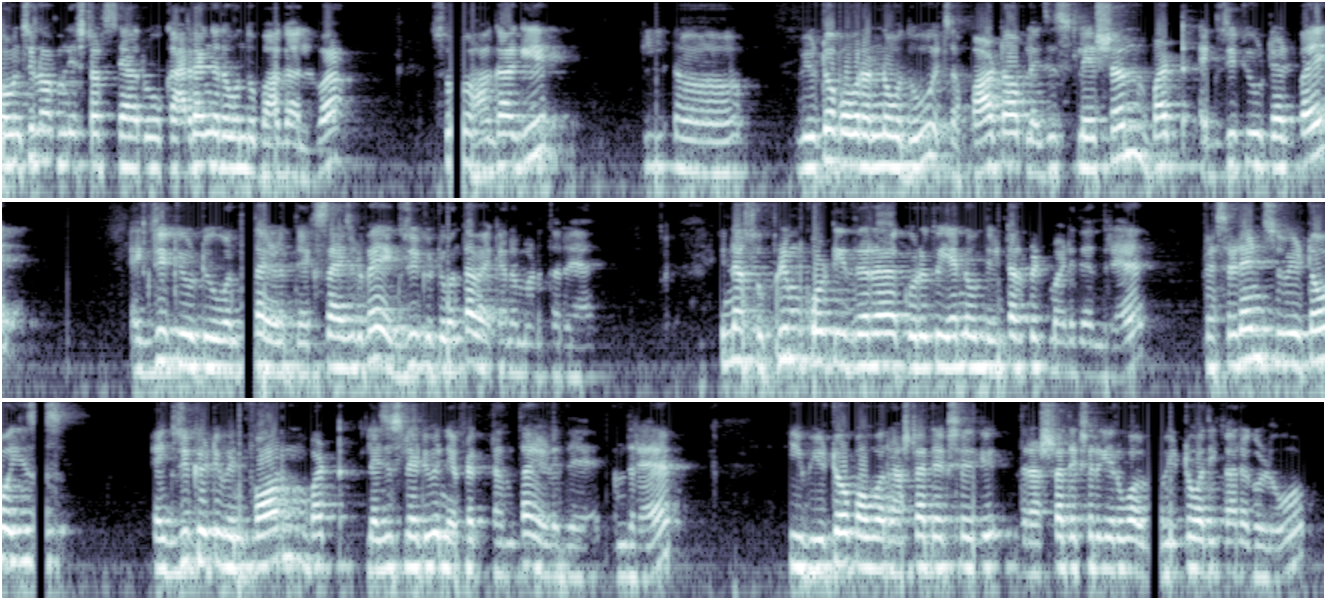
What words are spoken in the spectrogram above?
ಕೌನ್ಸಿಲ್ ಆಫ್ ಮಿನಿಸ್ಟರ್ಸ್ ಯಾರು? ಕಾರ್ಯಾಂಗದ ಒಂದು ಭಾಗ ಅಲ್ವಾ? ಸೊ ಹಾಗಾಗಿ ವಿಟೋ ಪವರ್ ಅನ್ನೋದು it's a part of legislation but executed by executive ಅಂತ ಹೇಳುತ್ತೆ ಎಕ್ಸೈಸ್ಡ್ ಬೈ ಎಕ್ಸಿಕ್ಯೂಟಿವ್ ಅಂತ ವ್ಯಾಖ್ಯಾನ ಮಾಡ್ತಾರೆ. ಇನ್ನ ಸುಪ್ರೀಂ ಕೋರ್ಟ್ ಇದರ ಕುರಿತು ಏನು ಒಂದು ಇಂಟರ್ಪ್ರಿಟ್ ಮಾಡಿದೆ ಅಂದ್ರೆ president's veto is executive in form but legislative in effect ಅಂತ ಹೇಳಿದೆ. ಅಂದ್ರೆ, ಈ ವಿಟೋ ಪವರ್ ರಾಷ್ಟ್ರಾಧ್ಯಕ್ಷರಿಗೆ ರಾಷ್ಟ್ರಾಧ್ಯಕ್ಷರಿಗೆ ಇರುವ ವಿಟೋ ಅಧಿಕಾರಗಳು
